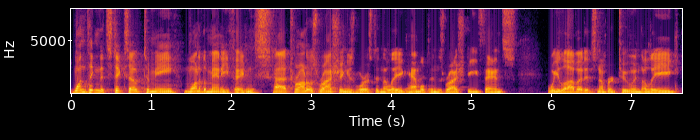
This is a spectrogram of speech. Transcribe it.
One thing that sticks out to me, one of the many things, uh, Toronto's rushing is worst in the league. Hamilton's rush defense, we love it. It's number two in the league.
